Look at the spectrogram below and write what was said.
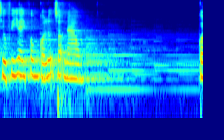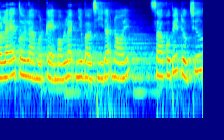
trừ phi anh không có lựa chọn nào. Có lẽ tôi là một kẻ máu lạnh như báo chí đã nói, sao cô biết được chứ?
